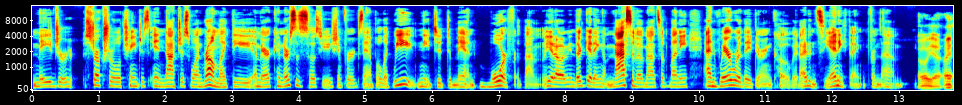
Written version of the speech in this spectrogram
major structural changes in not just one realm, like the American Nurses Association, for example. Like we need to demand more for them. You know, I mean they're getting massive amounts of money, and where were they during COVID? I didn't see anything from them. Oh yeah, I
